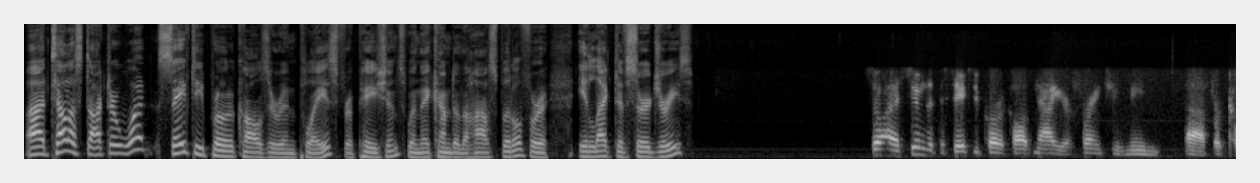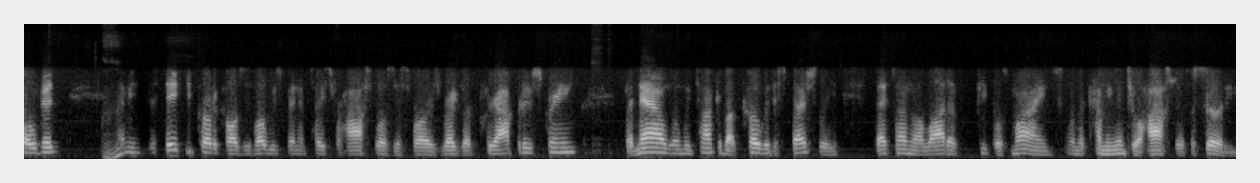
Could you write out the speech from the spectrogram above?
Uh, tell us, doctor, what safety protocols are in place for patients when they come to the hospital for elective surgeries? So I assume that the safety protocols now you're referring to mean uh, for COVID. Mm-hmm. I mean, the safety protocols have always been in place for hospitals as far as regular preoperative screening. But now, when we talk about COVID, especially, that's on a lot of people's minds when they're coming into a hospital facility.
